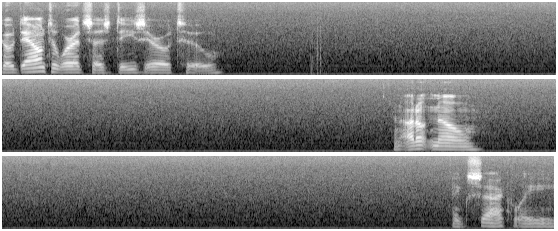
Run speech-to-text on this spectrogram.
go down to where it says D02. And I don't know exactly.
